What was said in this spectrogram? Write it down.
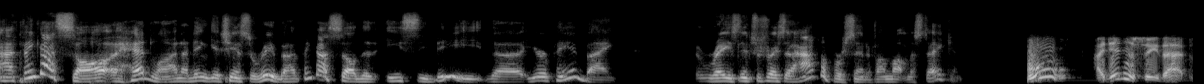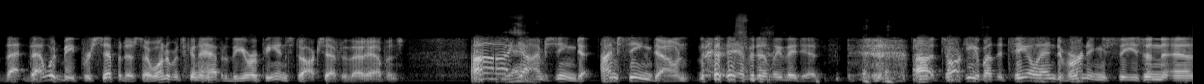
I think I saw a headline. I didn't get a chance to read, but I think I saw that ECB, the European Bank, raised interest rates at half a percent, if I'm not mistaken. Ooh, I didn't see that. That that would be precipitous. I wonder what's going to happen to the European stocks after that happens. Ah, uh, yeah. yeah. I'm seeing. I'm seeing down. Evidently, they did. Uh, talking about the tail end of earnings season, uh,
